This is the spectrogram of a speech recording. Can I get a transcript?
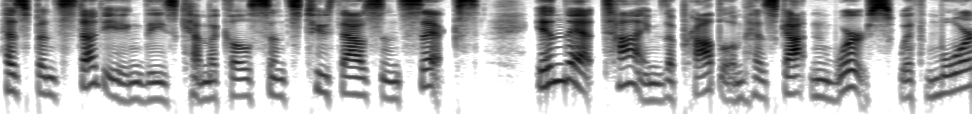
has been studying these chemicals since 2006. In that time, the problem has gotten worse, with more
